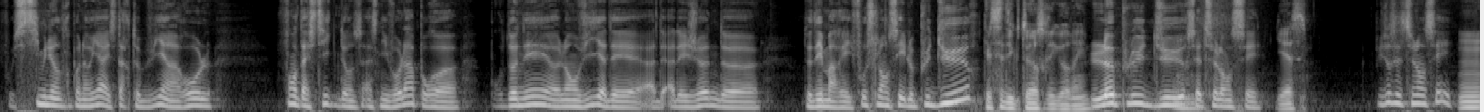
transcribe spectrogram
il faut stimuler l'entrepreneuriat et Startup Vie a un rôle fantastique dans- à ce niveau-là pour, euh, pour donner euh, l'envie à des, à, des- à des jeunes de, de démarrer. Il faut se lancer. Le plus dur, Quel séducteur, ce Grégory. le plus dur, Mhm. c'est de se lancer. Yes. Le plus dur, c'est de se lancer. Mm.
